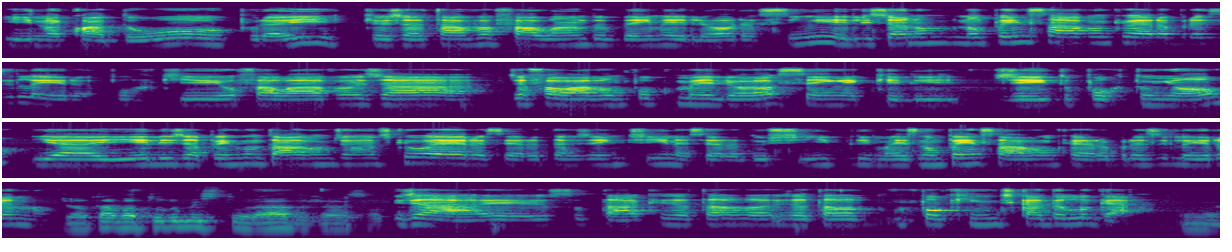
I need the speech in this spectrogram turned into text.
e no Equador, por aí, que eu já estava falando bem melhor assim, eles já não, não pensavam que eu era brasileira, porque eu falava já, já falava um pouco melhor, sem aquele jeito portunhol, e aí eles já perguntavam de onde que eu era, se era da Argentina, se era do Chile, mas não pensavam que eu era brasileira, não. Já estava tudo misturado já? Só... Já, é, o sotaque já estava já tava um pouquinho de cada lugar. Uhum.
